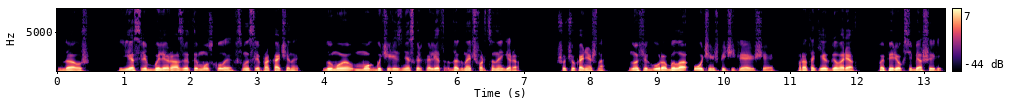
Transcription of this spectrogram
Да уж, если б были развиты мускулы, в смысле прокачаны, думаю, мог бы через несколько лет догнать Шварценеггера. Шучу, конечно, но фигура была очень впечатляющая. Про таких говорят, поперек себя шире.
